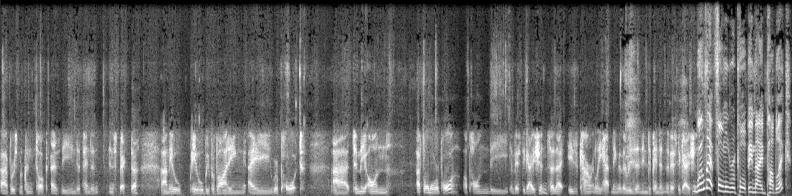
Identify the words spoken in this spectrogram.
uh, Bruce McClintock as the independent inspector. Um, he will he will be providing a report uh, to me on a formal report upon the investigation. So that is currently happening. That there is an independent investigation. Will that formal report be made public?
